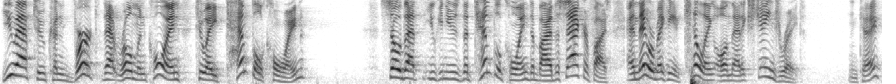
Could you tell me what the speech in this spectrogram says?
You have to convert that Roman coin to a temple coin so that you can use the temple coin to buy the sacrifice. And they were making a killing on that exchange rate. Okay?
